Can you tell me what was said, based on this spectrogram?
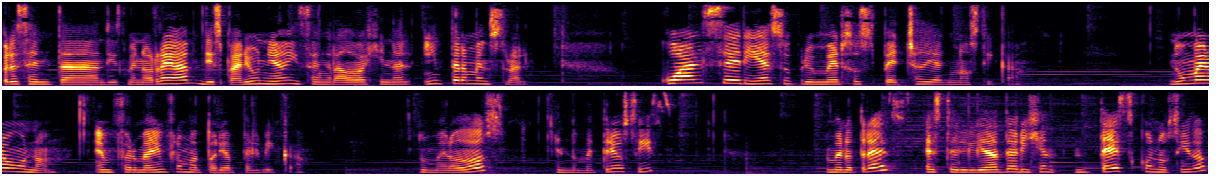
presenta dismenorrea, dispareunia y sangrado vaginal intermenstrual. ¿Cuál sería su primer sospecha diagnóstica? Número 1. Enfermedad inflamatoria pélvica. Número 2. Endometriosis. Número 3. Esterilidad de origen desconocido.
